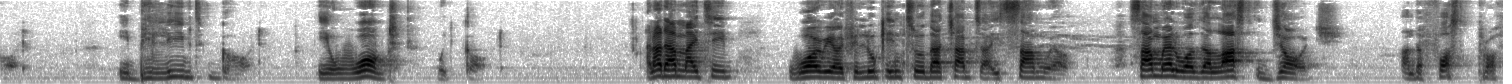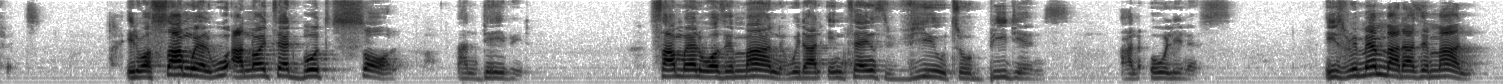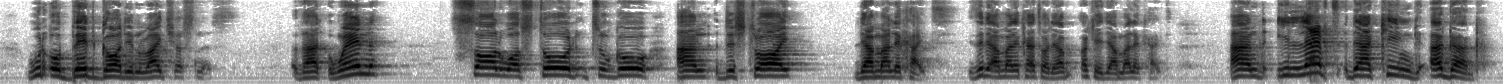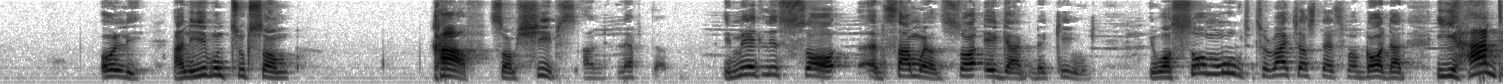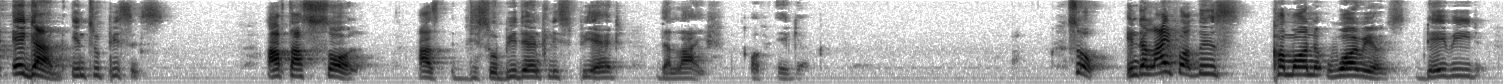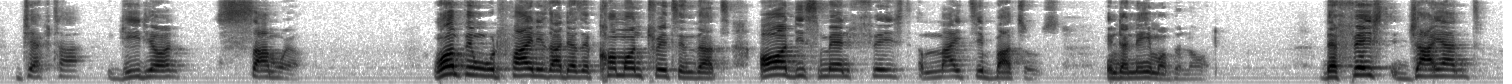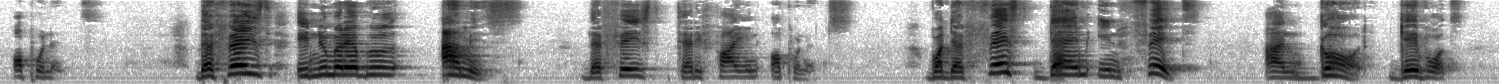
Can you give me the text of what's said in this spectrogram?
He believed God. He walked with God. Another mighty warrior, if you look into that chapter, is Samuel. Samuel was the last judge and the first prophet. It was Samuel who anointed both Saul and David. Samuel was a man with an intense view to obedience and holiness. He's remembered as a man who obeyed God in righteousness. That when Saul was told to go and destroy the Amalekites, is it the Amalekite or the, okay, the Amalekite. And he left their king, Agag, only. And he even took some calf, some sheep, and left them. Immediately saw um, Samuel saw Agag, the king. He was so moved to righteousness for God that he hacked Agag into pieces after Saul has disobediently spared the life of Agag. So, in the life of these common warriors, David, Jephthah, Gideon, Samuel, one thing we would find is that there's a common trait in that all these men faced mighty battles in the name of the Lord. They faced giant opponents. They faced innumerable armies. They faced terrifying opponents. But they faced them in faith and God gave what?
